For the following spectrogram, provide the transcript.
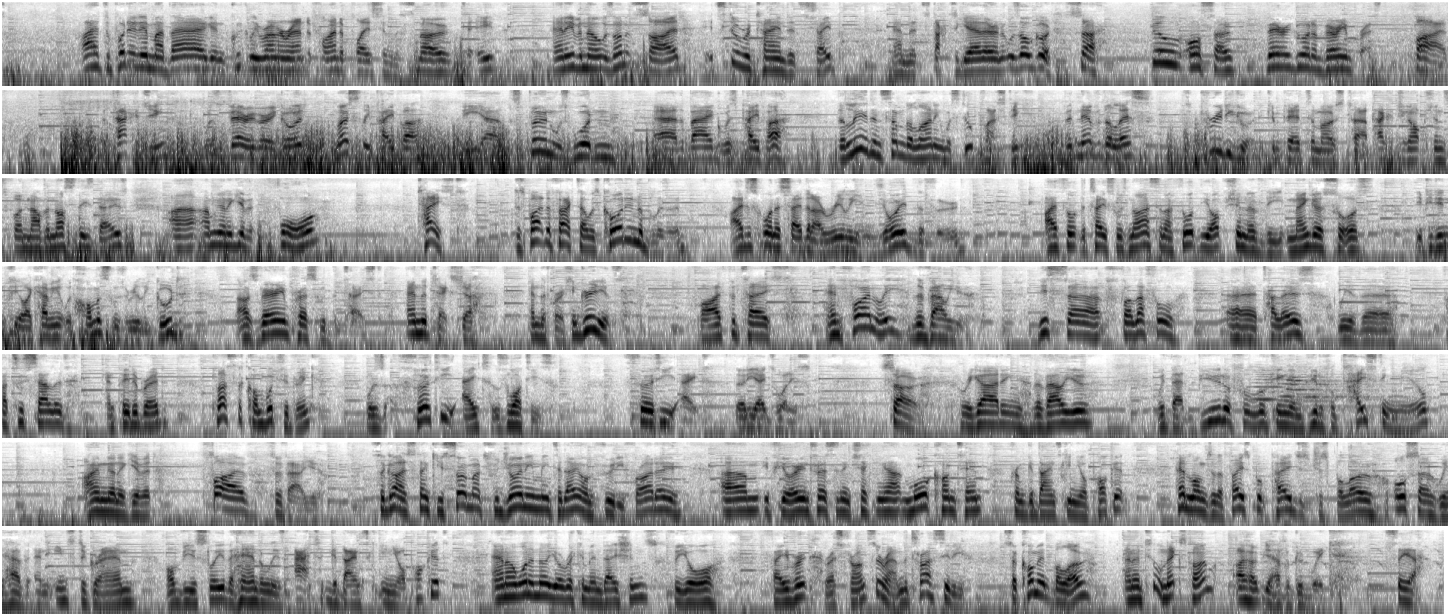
I had to put it in my bag and quickly run around to find a place in the snow to eat. And even though it was on its side, it still retained its shape and it stuck together and it was all good. So build also very good. I'm very impressed. Five. The packaging was very, very good. Mostly paper. The, uh, the spoon was wooden. Uh, the bag was paper. The lid and some of the lining was still plastic, but nevertheless, it's pretty good compared to most uh, packaging options for na wynos these days. Uh, I'm going to give it four. Taste. Despite the fact I was caught in a blizzard, I just want to say that I really enjoyed the food. I thought the taste was nice, and I thought the option of the mango sauce, if you didn't feel like having it with hummus, was really good. I was very impressed with the taste and the texture and the fresh ingredients. Five for taste. And finally, the value. This uh, falafel uh, with uh, fattoush salad and pita bread, plus the kombucha drink, was 38 zlotys. 38, 38 zlotys. So, regarding the value, with that beautiful looking and beautiful tasting meal, I'm to give it five for value. So, guys, thank you so much for joining me today on Foodie Friday. Um, if you're interested in checking out more content from Gdańsk in your pocket, head along to the Facebook page, it's just below. Also, we have an Instagram, obviously. The handle is at Gdańsk in your pocket. And I want to know your recommendations for your favorite restaurants around the Tri City. So, comment below. And until next time, I hope you have a good week. See ya.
